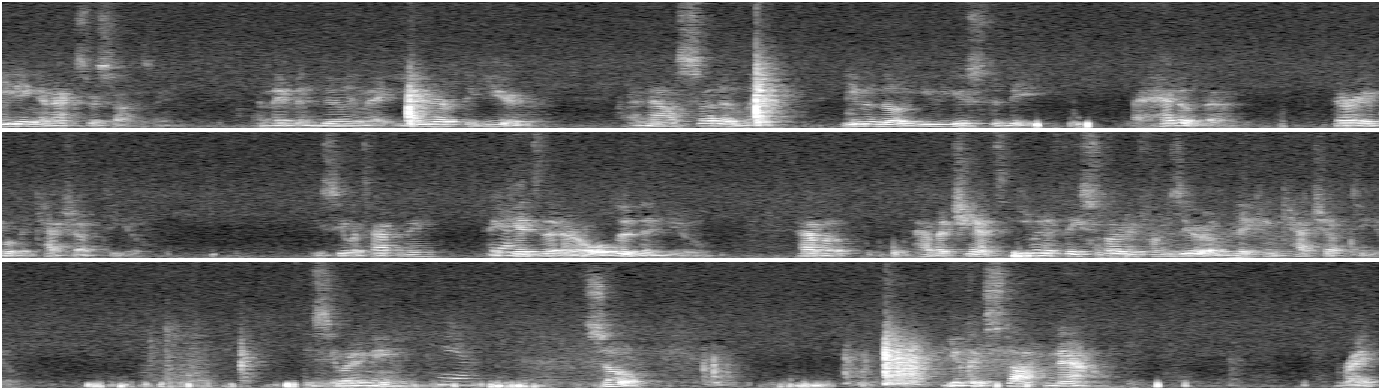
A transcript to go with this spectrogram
eating and exercising, and they've been doing that year after year. And now suddenly, even though you used to be ahead of them, they're able to catch up to you. You see what's happening? And Yeah. kids that are older than you have a have a chance, even if they started from zero, they can catch up to you. You see what I mean? Yeah. So, you could stop now, right?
